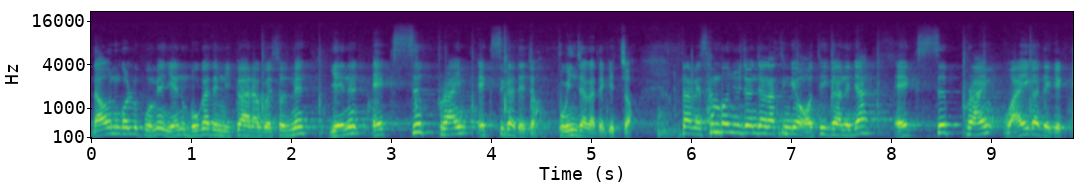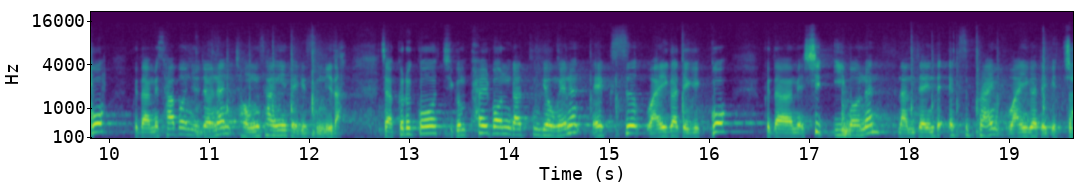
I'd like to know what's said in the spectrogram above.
나오는 걸로 보면 얘는 뭐가 됩니까? 라고 했으면 얘는 X 프라임 X가 되죠. 보인자가 되겠죠. 그 다음에 3번 유전자 같은 경우 어떻게 가느냐? X 프라임 Y가 되겠고 그 다음에 4번 유전은 정상이 되겠습니다. 자, 그리고 지금 8번 같은 경우에는 X, Y가 되겠고 그 다음에 12번은 남자인데 X 프라임 Y가 되겠죠.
